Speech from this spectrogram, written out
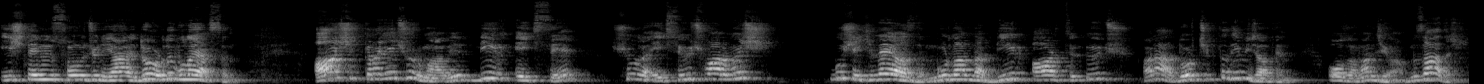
İşlemin sonucunu yani 4'ü bulacaksın. A şıkkına geçiyorum abi. 1 eksi şurada eksi 3 varmış. Bu şekilde yazdım. Buradan da 1 artı 3 ana 4 çıktı değil mi zaten? O zaman cevabımız A'dır.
